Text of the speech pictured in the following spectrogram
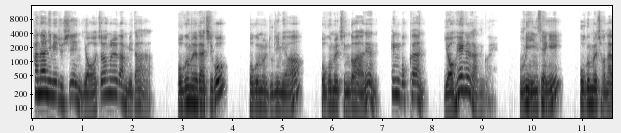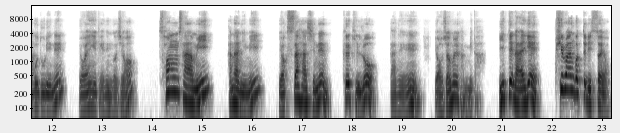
하나님이 주신 여정을 갑니다. 복음을 가지고 복음을 누리며 복음을 증거하는 행복한 여행을 가는 거예요. 우리 인생이 복음을 전하고 누리는 여행이 되는 거죠. 성삼위 하나님이 역사하시는 그 길로 나는 여정을 갑니다. 이때 나에게 필요한 것들이 있어요.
